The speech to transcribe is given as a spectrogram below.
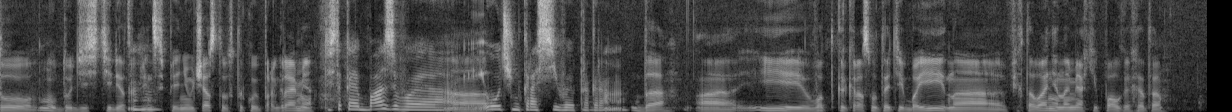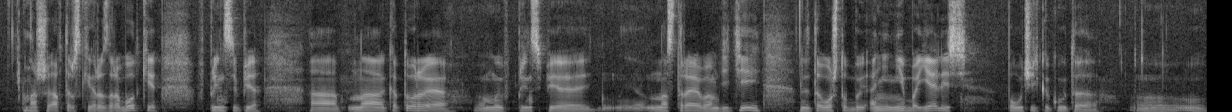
до, ну, до 10 лет, в принципе, они участвуют в такой программе. То есть такая базовая а, и очень красивая программа. Да. А, и вот как раз вот эти бои на фехтование на мягких палках, это наши авторские разработки, в принципе, а, на которые мы, в принципе, настраиваем детей для того, чтобы они не боялись получить какую-то не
